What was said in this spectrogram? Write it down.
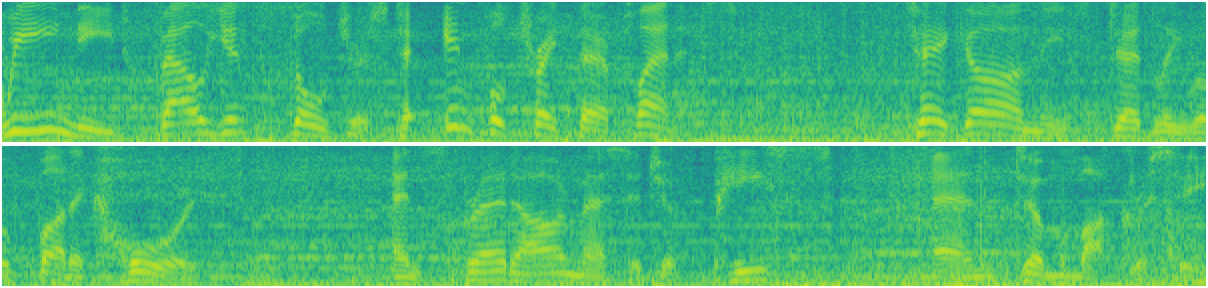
We need valiant soldiers to infiltrate their planets, take on these deadly robotic hordes, and spread our message of peace and democracy.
